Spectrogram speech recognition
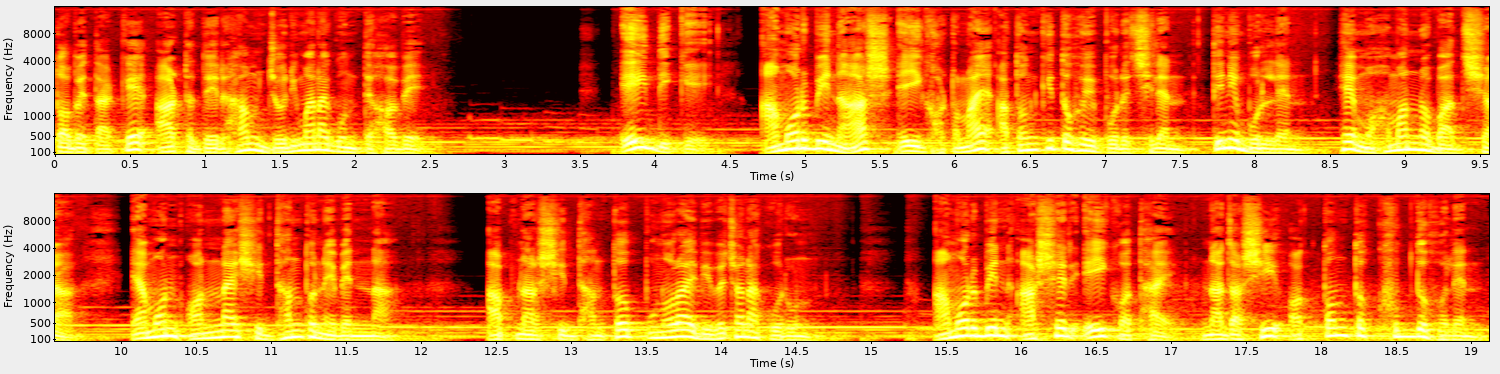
তবে তাকে আট দেড়হাম জরিমানা গুনতে হবে। এই দিকে আমর বিন আশ এই ঘটনায় আতঙ্কিত হয়ে পড়েছিলেন। তিনি বললেন, হে মহামান্য বাদশাহ, এমন অন্যায় সিদ্ধান্ত নেবেন না। আপনার সিদ্ধান্ত পুনরায় বিবেচনা করুন আমর বিন আশের এই কথায় নাজাসি অত্যন্ত ক্ষুব্ধ হলেন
